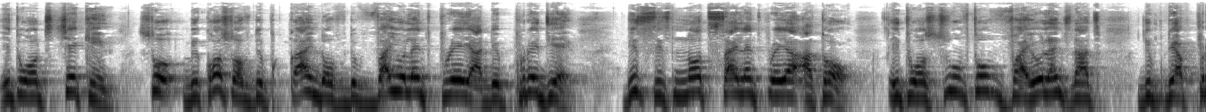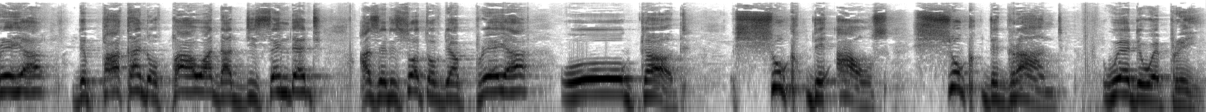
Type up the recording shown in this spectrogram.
It was shaking. So, because of the kind of the violent prayer they prayed there, this is not silent prayer at all. It was so, so violent that the, their prayer, the kind of power that descended as a result of their prayer, oh God, shook the house, shook the ground where they were praying.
